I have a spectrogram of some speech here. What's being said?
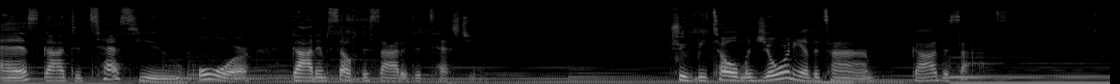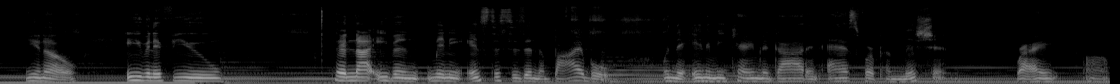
asked God to test you or God himself decided to test you. Truth be told, majority of the time, God decides. You know, even if you there are not even many instances in the Bible when the enemy came to God and asked for permission right? Um,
